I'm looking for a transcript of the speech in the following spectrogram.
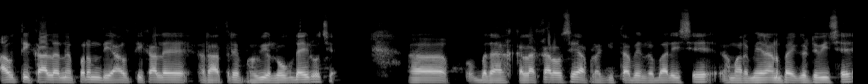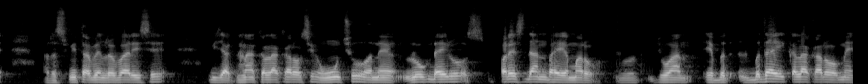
આવતીકાલ અને પરમદી આવતીકાલે રાત્રે ભવ્ય લોક ડાયરો છે બધા કલાકારો છે, આપણા ગીતાબેન રબારી છે, અમારા મેરાણભાઈ ગઢવી છે, રશ્મિતાબેન રબારી છે, બીજા ઘણા કલાકારો છે. હું છું અને લોક ડાયરો પરેશદાનભાઈ અમારો જુવાન, એ બધા કલાકારો અમે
